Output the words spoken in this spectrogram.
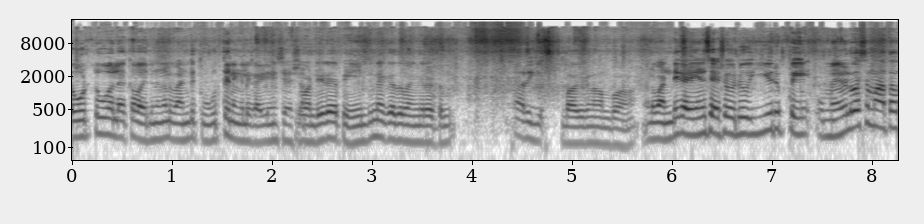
ഡോട്ട് പോലെയൊക്കെ വരും. നിങ്ങൾ വണ്ടി തൂത്തില്ലെങ്കിൽ കഴിയുന്ന ശേഷം. വണ്ടിയുടെ പെയിന്റിനൊക്കെ അത് ഭയങ്കരമായിട്ടും ബാധിക്കും. ബാധിക്കുന്ന സംഭവമാണ്. നിങ്ങൾ വണ്ടി കഴിയുന്ന ശേഷം ഒരു ഈ ഒരു പേ മേൾവശം മാത്രം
